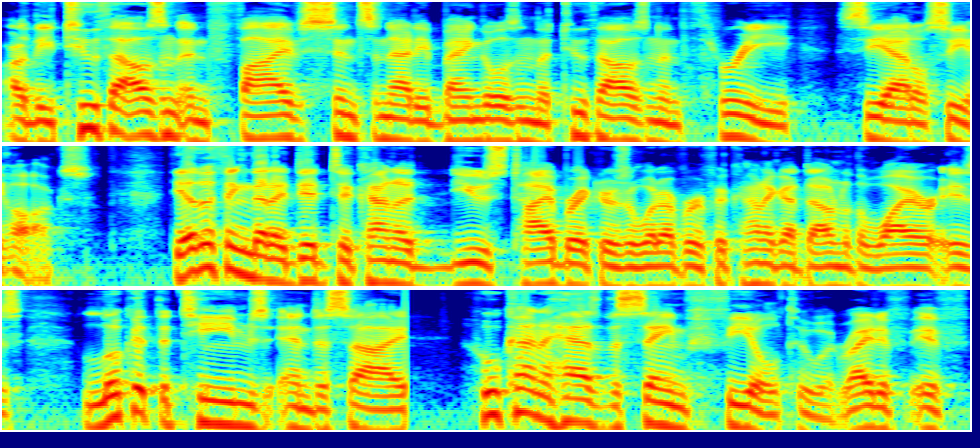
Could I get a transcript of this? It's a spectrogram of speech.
are the 2005 Cincinnati Bengals and the 2003 Seattle Seahawks. The other thing that I did to kind of use tiebreakers or whatever, if it kind of got down to the wire, is look at the teams and decide who kind of has the same feel to it, right? If, if,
